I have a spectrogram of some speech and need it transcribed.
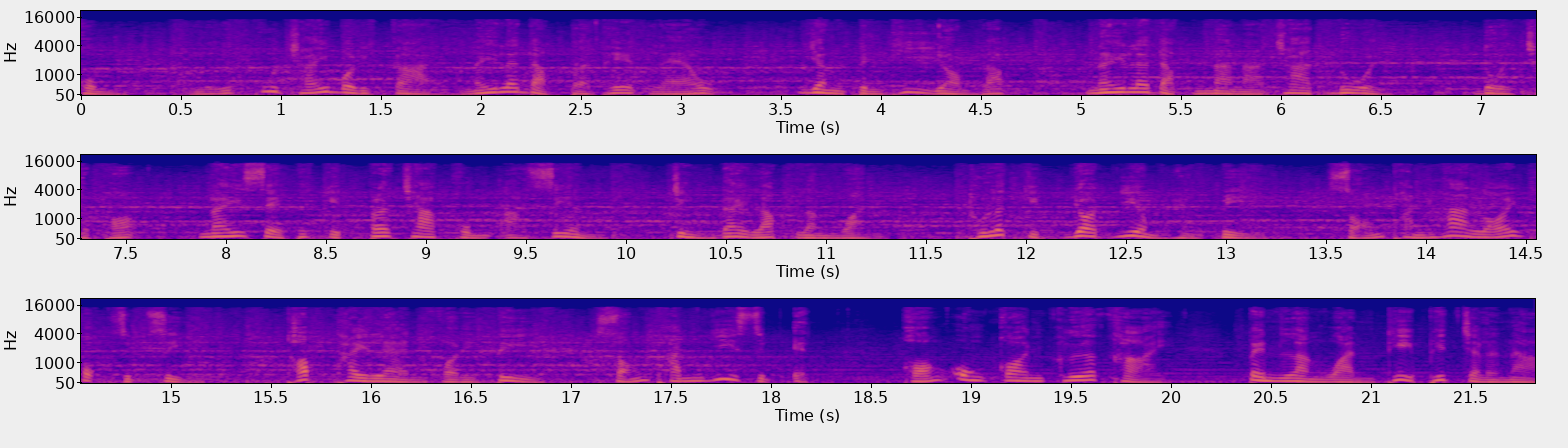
คม หรือผู้ใช้บริการในระดับประเทศแล้ว ยังเป็นที่ยอมรับในระดับนานาชาติด้วย โดยเฉพาะในเศรษฐกิจประชาคมอาเซียนจึงได้รับรางวัล ธุรกิจยอดเยี่ยมแห่งปี 2564 Top Thailand Quality 2021 ขององค์กรเครือข่าย เป็นรางวัลที่พิจารณา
